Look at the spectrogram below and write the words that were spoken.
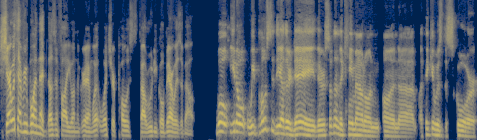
share with everyone that doesn't follow you on the gram what what your post about Rudy Gobert was about. Well, you know, we posted the other day. There was something that came out on on uh, I think it was the score,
